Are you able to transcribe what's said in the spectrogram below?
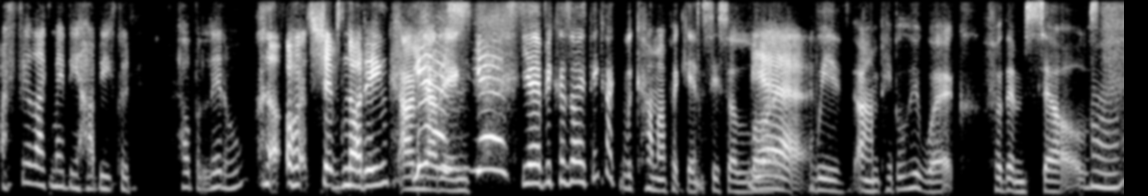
I feel like maybe hubby could help a little. oh, Chev's nodding. I'm yes, nodding. Yes. Yeah, because I think I would come up against this a lot yeah. with um, people who work for themselves. Mm.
